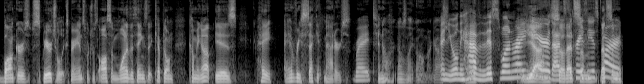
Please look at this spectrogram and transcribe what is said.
bonkers spiritual experience, which was awesome. One of the things that kept on coming up is, hey, every second matters. right. And I, I was like, oh my gosh. And you only have this one right Yeah, here. so That's, that's the craziest that's some part.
